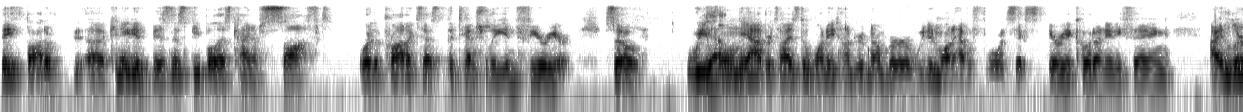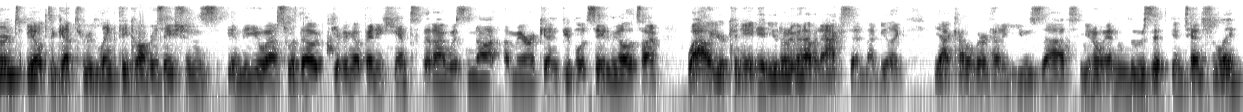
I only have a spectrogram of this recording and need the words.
they thought of uh, Canadian business people as kind of soft or the products as potentially inferior. So we Yeah. only advertised a 1-800 number. We didn't want to have a 416 area code on anything. I learned to be able to get through lengthy conversations in the US without giving up any hint that I was not American. People would say to me all the time, Wow, you're Canadian. You don't even have an accent. And I'd be like, Yeah, I kind of learned how to use that, you know, and lose it intentionally.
